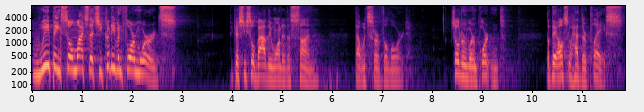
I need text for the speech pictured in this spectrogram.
weeping so much that she couldn't even form words because she so badly wanted a son that would serve the Lord. Children were important, but they also had their place.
